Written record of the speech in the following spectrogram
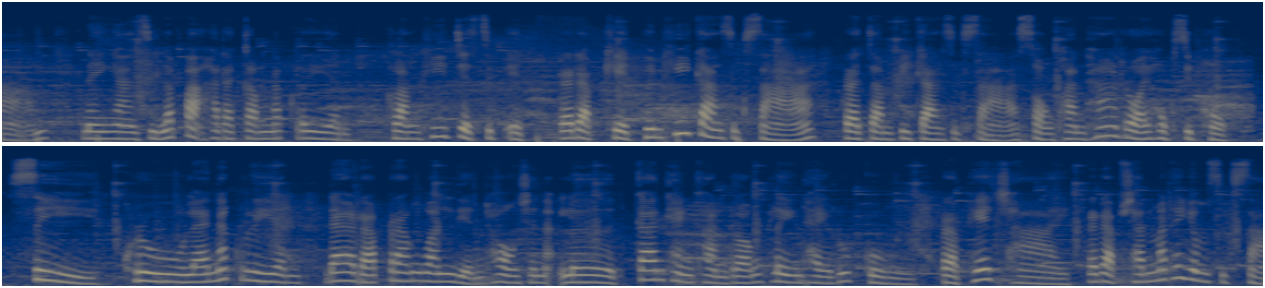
1-3 ในงานศิลปะหัตถกรรมนักเรียน ครั้งที่ 71 ระดับเขตพื้นที่การศึกษา ประจำปีการศึกษา 2566 4. ครูและนักเรียนได้รับรางวัลเหรียญทองชนะเลิศ การแข่งขันร้องเพลงไทยลูกกรุง ประเภทชาย ระดับชั้นมัธยมศึกษา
